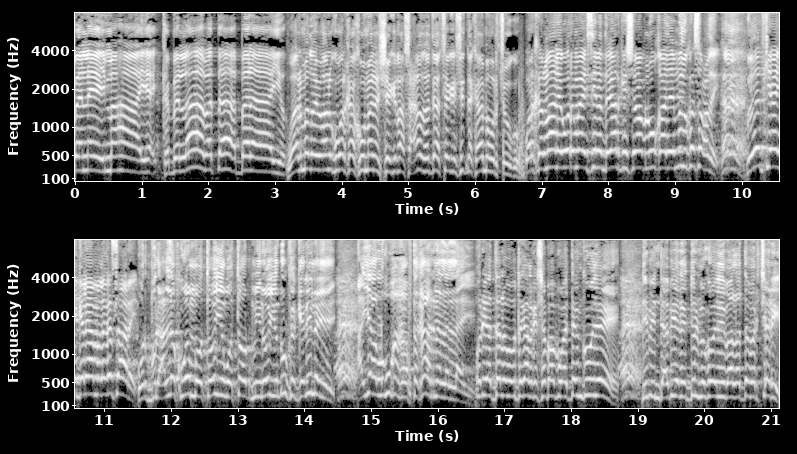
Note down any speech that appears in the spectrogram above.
baneey mahaaya ka bilaabataa balaayo waalmadayo anigu warkaa kuumana sheegin laascanood haddaad tegaysidna kaama hor joogo war kalmaanay war mahaysina dagaalkii shabaab lagu qaaday mudug ka socday. Godadkii ay galeen ma laga saaray. War bulcalle kuwa mootooyin watoo miinooyin dhulka gelinayay. Ayaa lagu qaqabta qaarna la laayay. Waryaa dalabow dagaalka shabaab waa danguude. Dibindaabyada dulmigoodii baa la dabar jari.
